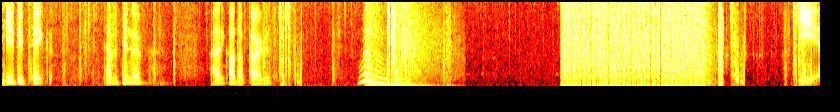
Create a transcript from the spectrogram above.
is here to take have a dinner at God of Garden. Woo! Yeah.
